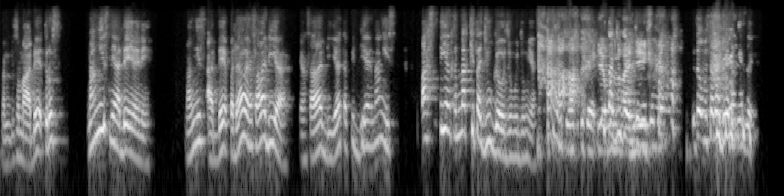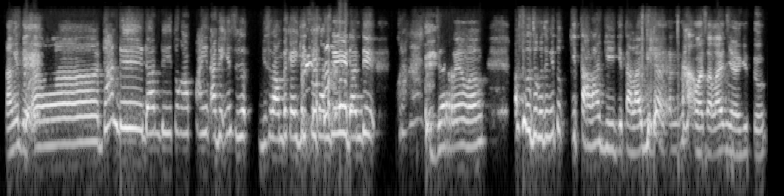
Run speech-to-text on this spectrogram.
berantem sama adek terus nangis nih adeknya nih nangis adek padahal yang salah dia. Yang salah dia tapi dia yang nangis. Pasti yang kena kita juga ujung-ujungnya. Ya kita juga ujung-ujungnya. itu misalnya dia nangis deh nangis deh eh dande dande itu ngapain adiknya bisa, bisa sampai kayak gitu dande dande kurang ajar emang. Pasti ujung-ujung itu kita lagi kita lagi yang kena masalahnya gitu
